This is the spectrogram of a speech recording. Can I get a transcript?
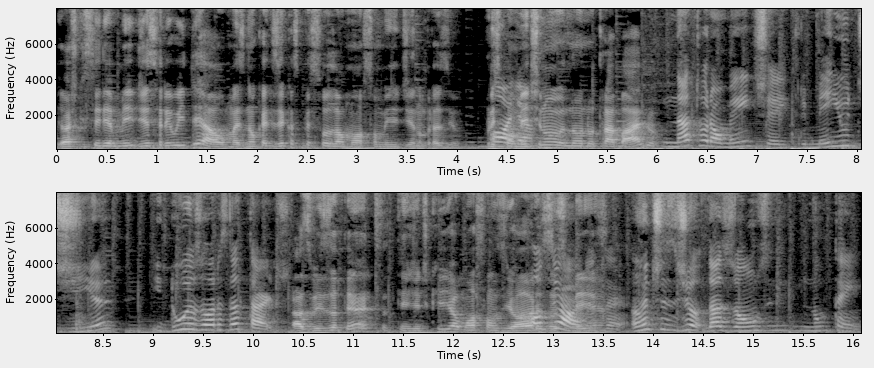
Eu acho que seria meio-dia seria o ideal, mas não quer dizer que as pessoas almoçam meio-dia no Brasil. Principalmente no, no, no trabalho, Naturalmente é entre meio-dia e 2 horas da tarde. às vezes até antes. Tem gente que almoça 11 horas, 11 11 e meia. horas, é. Antes de- das 11 não tem.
